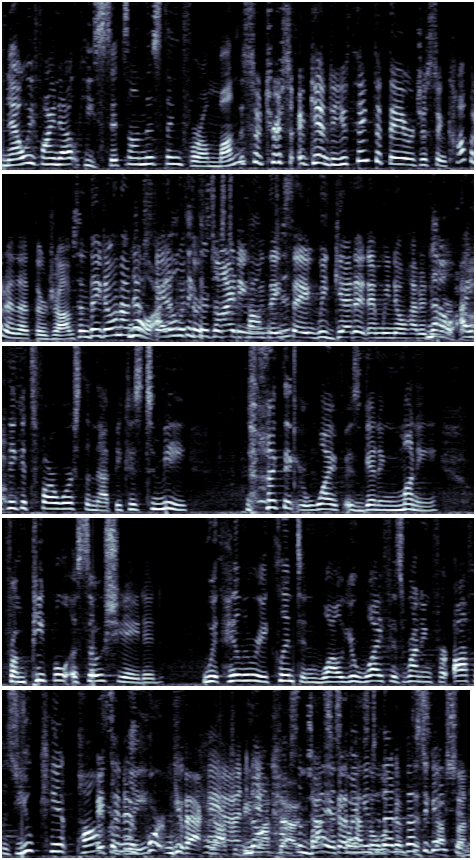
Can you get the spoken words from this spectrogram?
now we find out he sits on this thing for a month. So Trish, again, do you think that they are just incompetent at their jobs and they don't understand no, I don't what think they're, they're signing when they say we get it and we know how to do it? No, I think it's far worse than that because to me, the fact that your wife is getting money from people associated with Hillary Clinton while your wife is running for office, you can't possibly. It's an important fact not to be not have some bias Jessica going into that investigation.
